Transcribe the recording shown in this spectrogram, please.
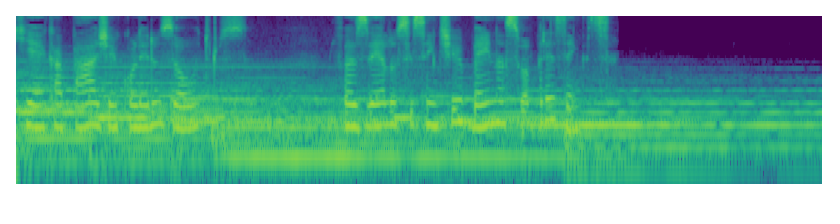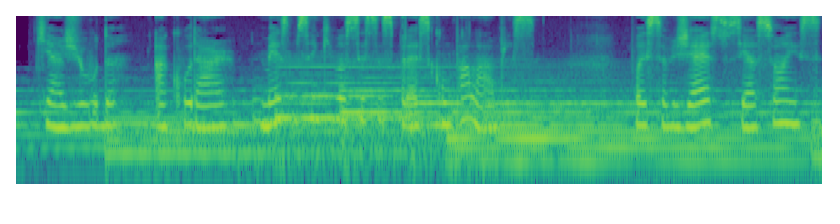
que é capaz de acolher os outros fazê-lo se sentir bem na sua presença, que ajuda a curar mesmo sem que você se expresse com palavras, pois seus gestos e ações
